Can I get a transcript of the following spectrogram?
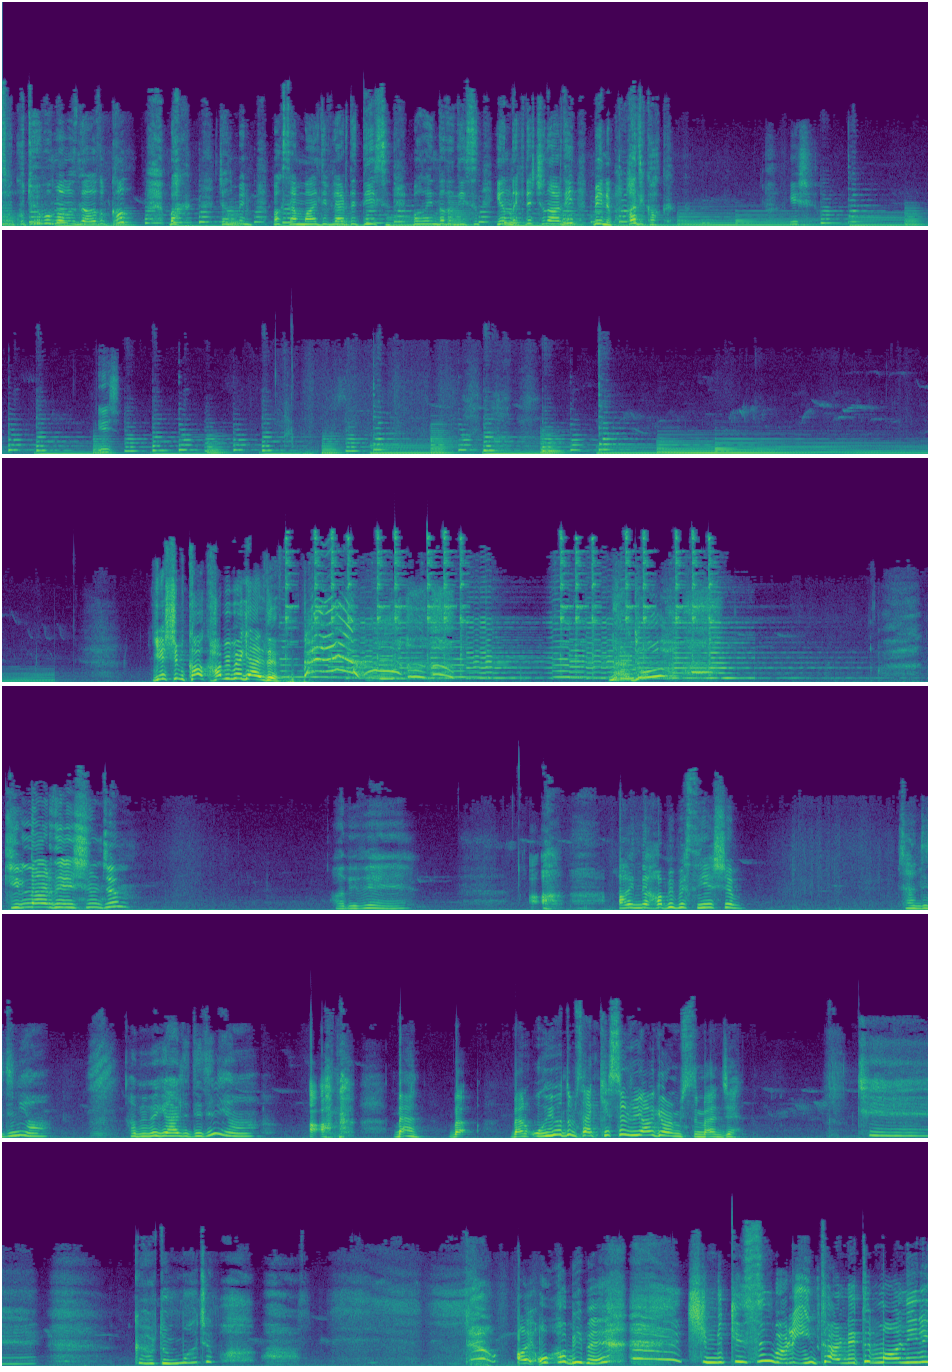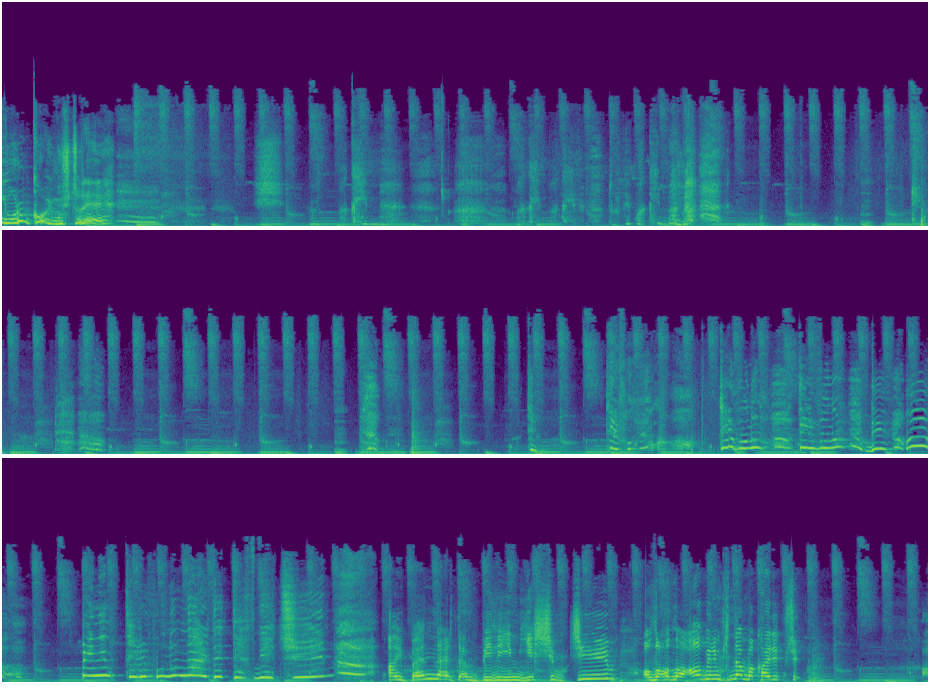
Bizim kutuyu bulmamız lazım. Kalk. Bak canım benim. Bak sen Maldivler'de değilsin. Balayında da değilsin. Yanındaki de Çınar değil. Benim. Hadi kalk. Yeşim. Yeşim. Yeşim kalk Habibe geldi. Nerede o? Kim nerede Yeşimcim? Habibe. Aa, Ay ne Habibesi Yeşim. Sen dedin ya. Habibe geldi dedin ya. Aa, ben, ben, ben uyuyordum. Sen kesin rüya görmüşsün bence. Gördün mü acaba? Ay o Habibe şimdi kesin böyle internete manili yorum koymuştur he. Bakayım ben. Te- yok. Telefonum, telefonum. Benim telefonum nerede Defneciğim? Ay ben nereden bileyim Yeşimciğim? Allah Allah al benimkinden bak hayret bir şey. Aa.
